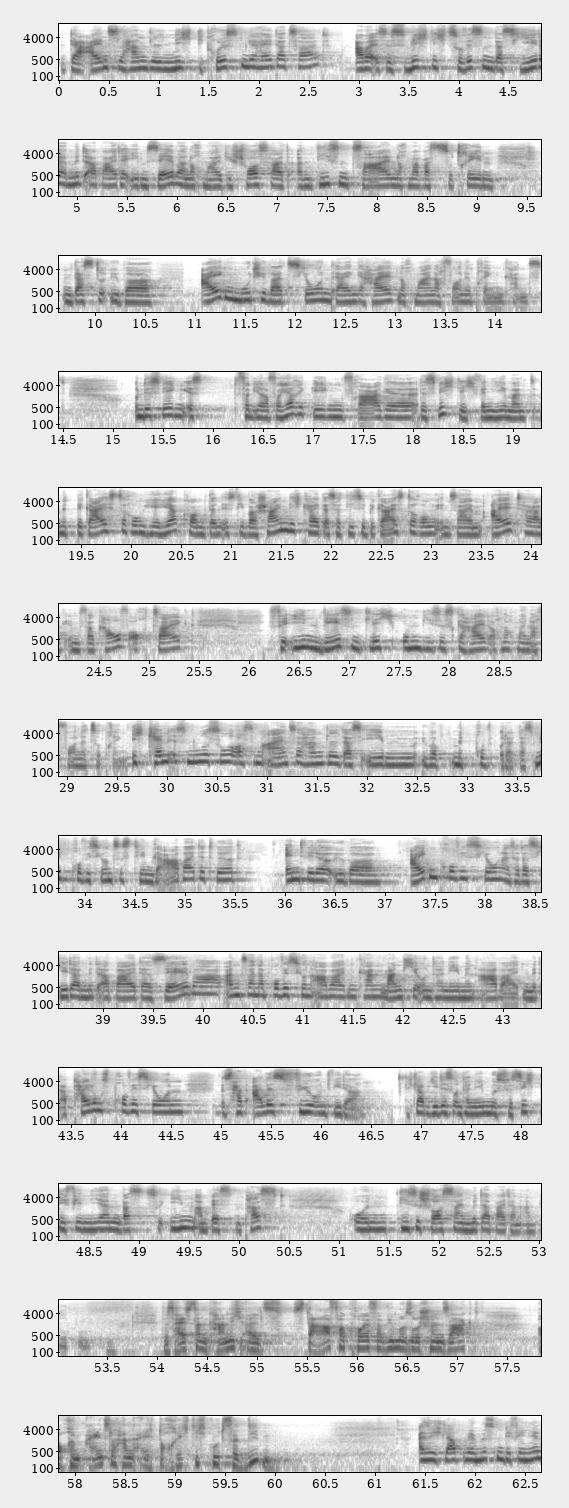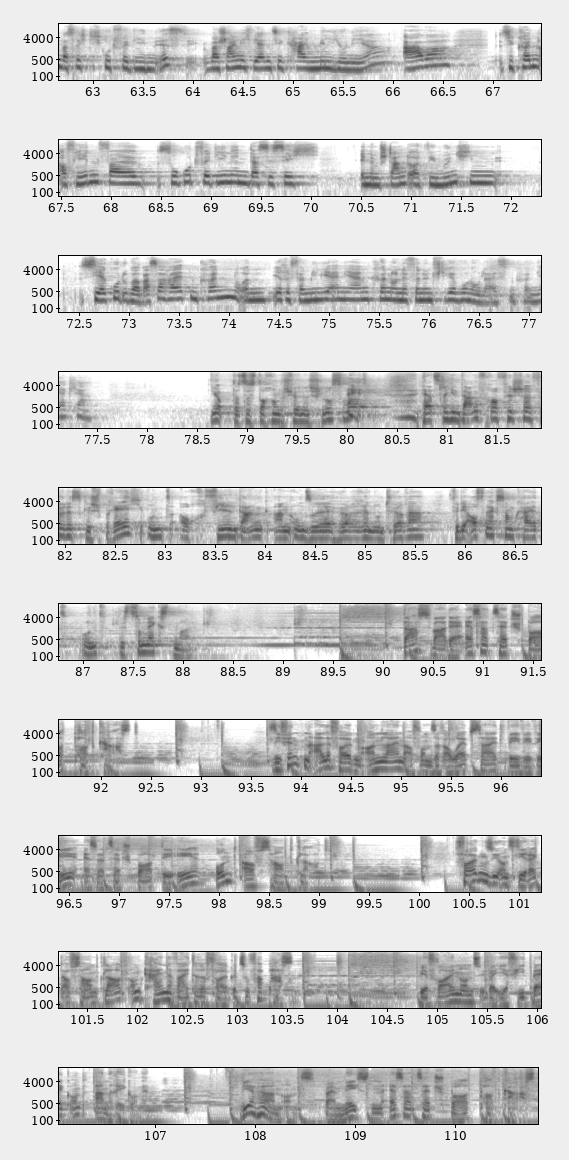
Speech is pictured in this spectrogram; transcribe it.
der Einzelhandel nicht die größten Gehälter zahlt. Aber es ist wichtig zu wissen, dass jeder Mitarbeiter eben selber nochmal die Chance hat, an diesen Zahlen nochmal was zu drehen. Und dass du über Eigenmotivation dein Gehalt nochmal nach vorne bringen kannst. Und deswegen ist von Ihrer vorherigen Frage das wichtig. Wenn jemand mit Begeisterung hierher kommt, dann ist die Wahrscheinlichkeit, dass er diese Begeisterung in seinem Alltag, im Verkauf auch zeigt, für ihn wesentlich, um dieses Gehalt auch nochmal nach vorne zu bringen. Ich kenne es nur so aus dem Einzelhandel, dass eben über mit oder das mit Provisionssystem gearbeitet wird, entweder über Eigenprovision, also dass jeder Mitarbeiter selber an seiner Provision arbeiten kann. Manche Unternehmen arbeiten mit Abteilungsprovisionen. Es hat alles für und wider. Ich glaube, jedes Unternehmen muss für sich definieren, was zu ihm am besten passt. und diese Chance seinen Mitarbeitern anbieten. Das heißt, dann kann ich als Starverkäufer, wie man so schön sagt, auch im Einzelhandel eigentlich doch richtig gut verdienen. Also ich glaube, wir müssen definieren, was richtig gut verdienen ist. Wahrscheinlich werden Sie kein Millionär, aber Sie können auf jeden Fall so gut verdienen, dass Sie sich in einem Standort wie München sehr gut über Wasser halten können und Ihre Familie ernähren können und eine vernünftige Wohnung leisten können. Ja, klar. Ja, das ist doch ein schönes Schlusswort. Herzlichen Dank, Frau Fischer, für das Gespräch und auch vielen Dank an unsere Hörerinnen und Hörer für die Aufmerksamkeit und bis zum nächsten Mal. Das war der SAZ Sport Podcast. Sie finden alle Folgen online auf unserer Website www.sazsport.de und auf Soundcloud. Folgen Sie uns direkt auf Soundcloud, um keine weitere Folge zu verpassen. Wir freuen uns über Ihr Feedback und Anregungen. Wir hören uns beim nächsten SAZ Sport Podcast.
